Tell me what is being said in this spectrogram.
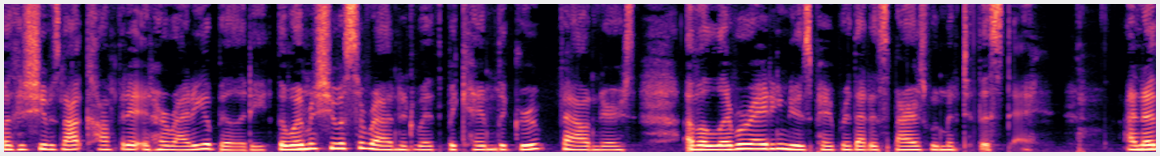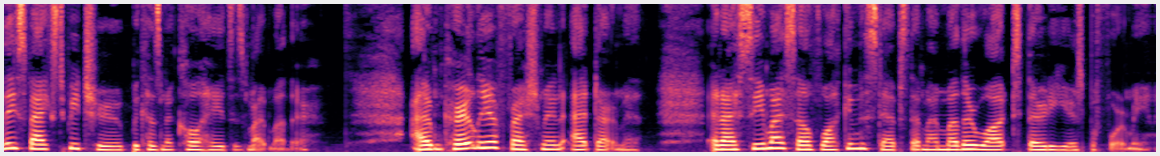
because she was not confident in her writing ability, the women she was surrounded with became the group founders of a liberating newspaper that inspires women to this day. I know these facts to be true because Nicole Haynes is my mother. I am currently a freshman at Dartmouth, and I see myself walking the steps that my mother walked 30 years before me.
